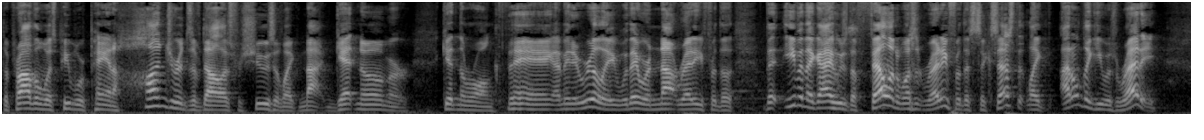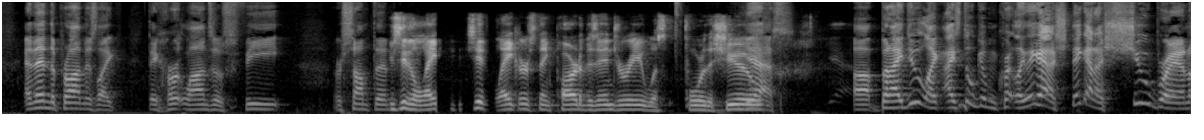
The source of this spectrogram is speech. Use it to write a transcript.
The problem was people were paying hundreds of dollars for shoes and like not getting them or getting the wrong thing. I mean, it really they were not ready for the. the even the guy who's the felon wasn't ready for the success that like I don't think he was ready. And then the problem is like they hurt Lonzo's feet or something. You see the Lake, you see the Lakers think part of his injury was for the shoe. Yes. Uh, but I do like. I still give them credit. Like they got a, they got a shoe brand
